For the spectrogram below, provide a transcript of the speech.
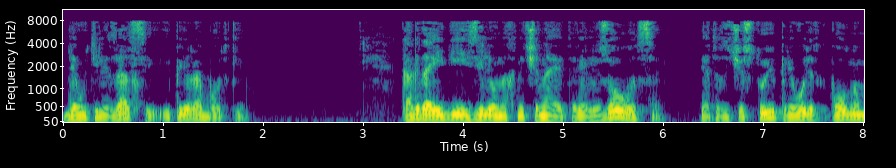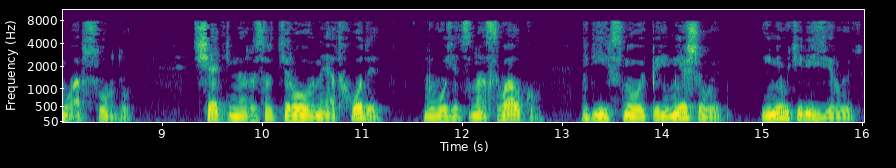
для утилизации и переработки. Когда идеи зеленых начинают реализовываться, это зачастую приводит к полному абсурду – Тщательно рассортированные отходы вывозятся на свалку, где их снова перемешивают и не утилизируют,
